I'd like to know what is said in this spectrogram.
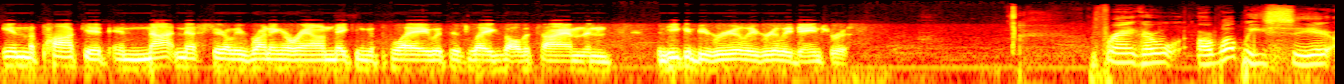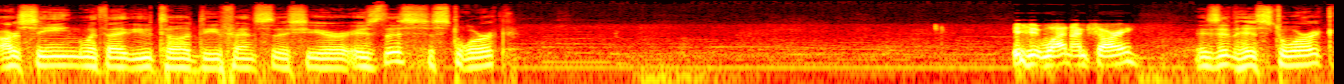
in the pocket and not necessarily running around making a play with his legs all the time then and he can be really, really dangerous. Frank, are, are what we see are seeing with that Utah defense this year is this historic? Is it what? I'm sorry. Is it historic?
